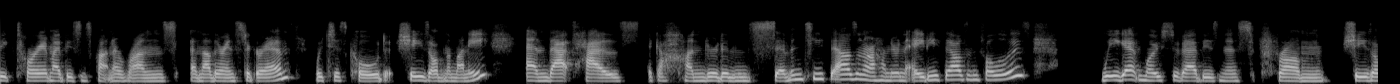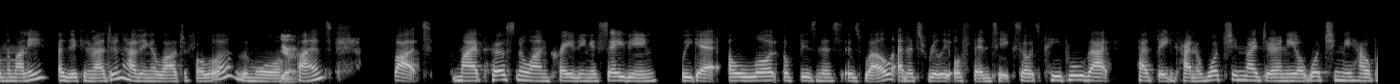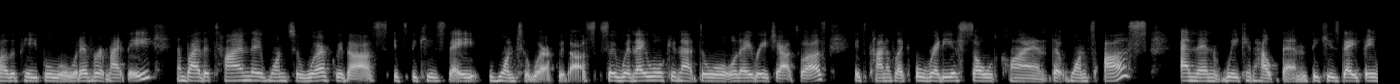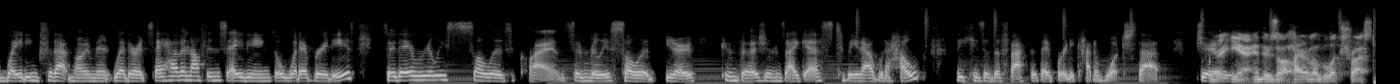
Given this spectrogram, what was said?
Victoria, my business partner, runs another Instagram, which is called She's on the Money. And that has like 170,000 or 180,000 followers. We get most of our business from She's on the Money, as you can imagine, having a larger follower, the more yeah. clients. But my personal one, Craving a Saving, we get a lot of business as well. And it's really authentic. So it's people that have been kind of watching my journey or watching me help other people or whatever it might be. And by the time they want to work with us, it's because they want to work with us. So when they walk in that door or they reach out to us, it's kind of like already a sold client that wants us and then we can help them because they've been waiting for that moment, whether it's they have enough in savings or whatever it is. So they're really solid clients and really solid, you know, conversions, I guess, to being able to help because of the fact that they've already kind of watched that journey. Right, yeah, and there's a higher level of trust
